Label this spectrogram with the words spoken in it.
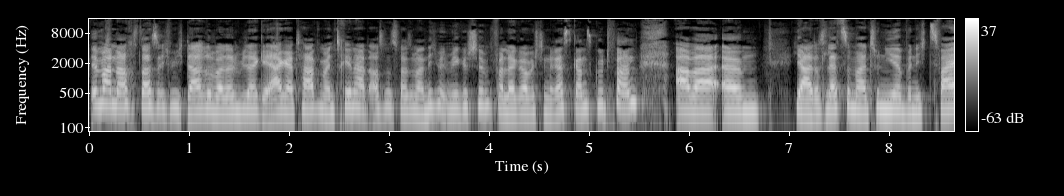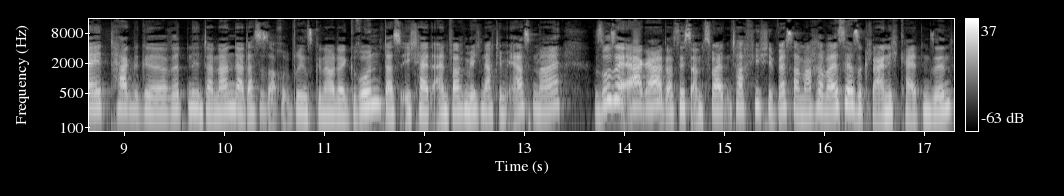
immer noch, dass ich mich darüber dann wieder geärgert habe. Mein Trainer hat ausnahmsweise mal nicht mit mir geschimpft, weil er glaube ich den Rest ganz gut fand. Aber ähm, ja, das letzte Mal Turnier bin ich zwei Tage geritten hintereinander. Das ist auch übrigens genau der Grund, dass ich halt einfach mich nach dem ersten Mal so sehr ärgere, dass ich es am zweiten Tag viel viel besser mache, weil es ja so Kleinigkeiten sind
